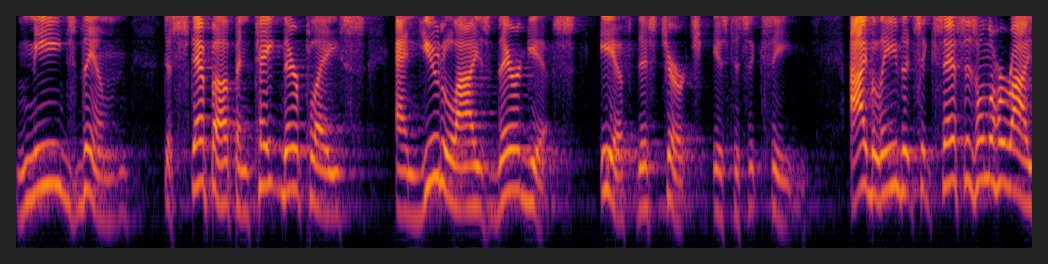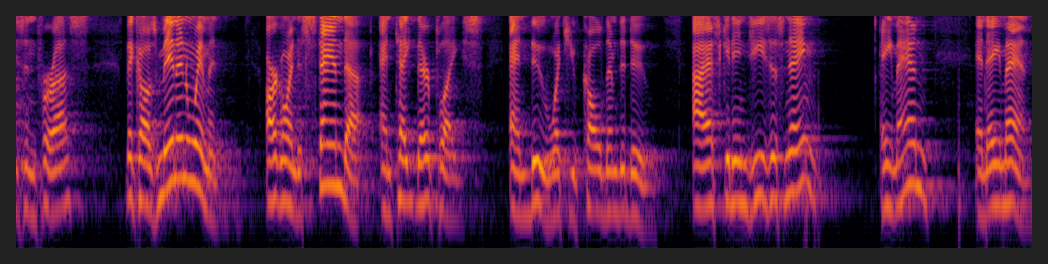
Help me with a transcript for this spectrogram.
needs them to step up and take their place and utilize their gifts if this church is to succeed. I believe that success is on the horizon for us because men and women are going to stand up and take their place and do what you've called them to do. I ask it in Jesus' name. Amen and amen.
